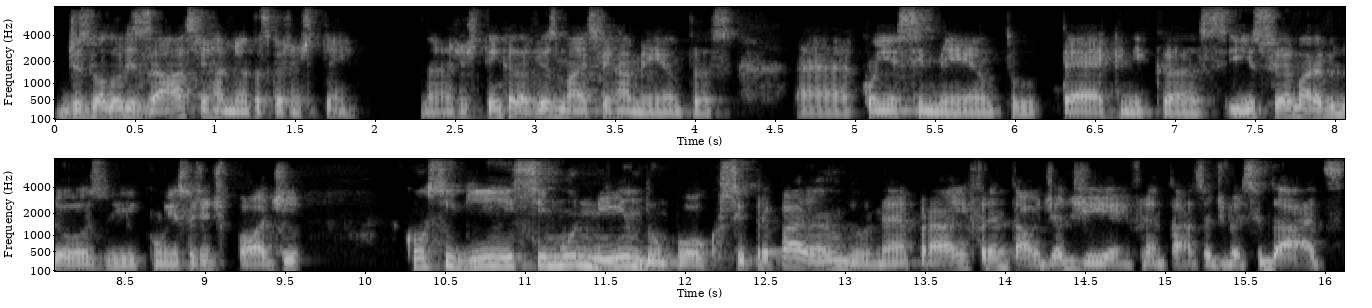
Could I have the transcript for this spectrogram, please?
desvalorizar as ferramentas que a gente tem. Né? A gente tem cada vez mais ferramentas, é, conhecimento, técnicas, e isso é maravilhoso. E com isso a gente pode conseguir ir se munindo um pouco, se preparando, né, para enfrentar o dia a dia, enfrentar as adversidades.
